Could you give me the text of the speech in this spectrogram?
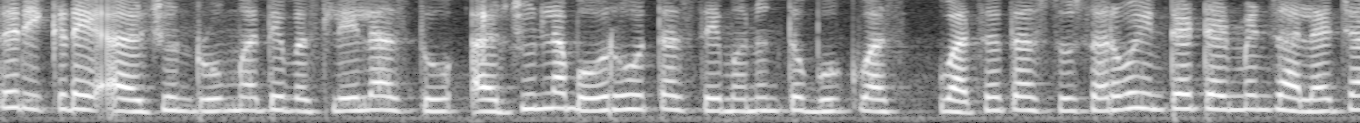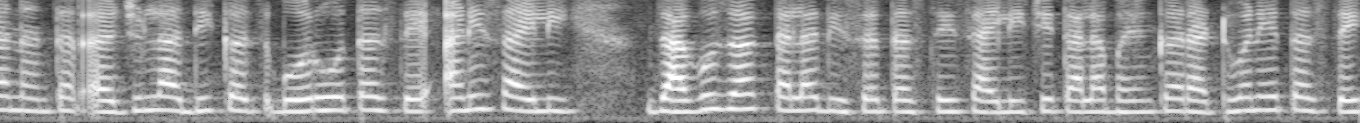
तर इकडे अर्जुन रूममध्ये बसलेला असतो. अर्जुनला बोर होत असते म्हणून तो बुक वाच वाचत असतो. सर्व एंटरटेनमेंट झाल्याच्यानंतर अर्जुनला अधिकच बोर होत असते. आणि सायली जागोजाग त्याला दिसत असते. सायलीची त्याला भयंकर आठवण येत असते.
